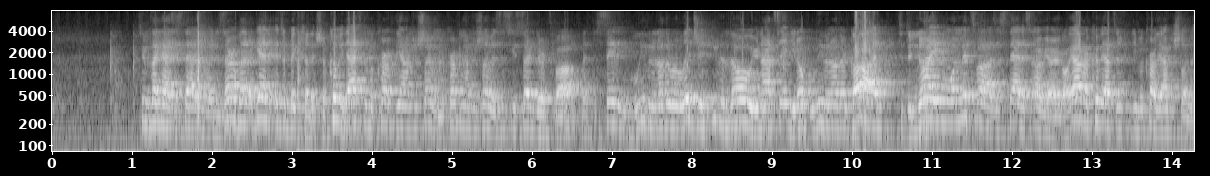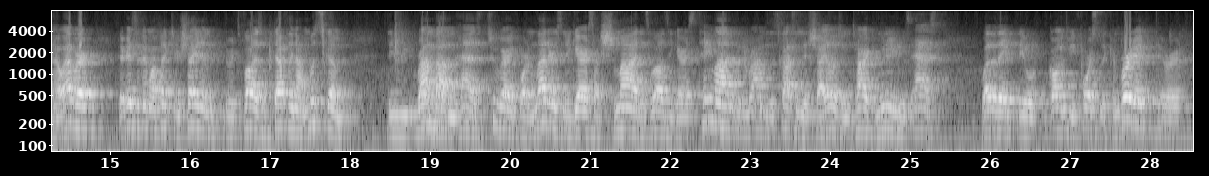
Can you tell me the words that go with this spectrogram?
seems like it has a status of a Zarah, but again, it's a big chiddush. So could be that's the Makar of the Yam Shalom. The Makar of the Yam Shalom is this the Ritva, that to say that you believe in another religion, even though you're not saying you don't believe in another God, to deny even one mitzvah is a status of Yargo Yavar. Could be that's the Makar of the Yam Shalom. However, there is a big mafek to Rishayim. The Ritva is definitely not Muslim. The Rambam has two very important letters, the Igeris Hashmad as well as the Igeris Teman. When the Rambam is discussing the Shailos, the entire community was asked whether they, they were going to be forcibly converted. They were,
